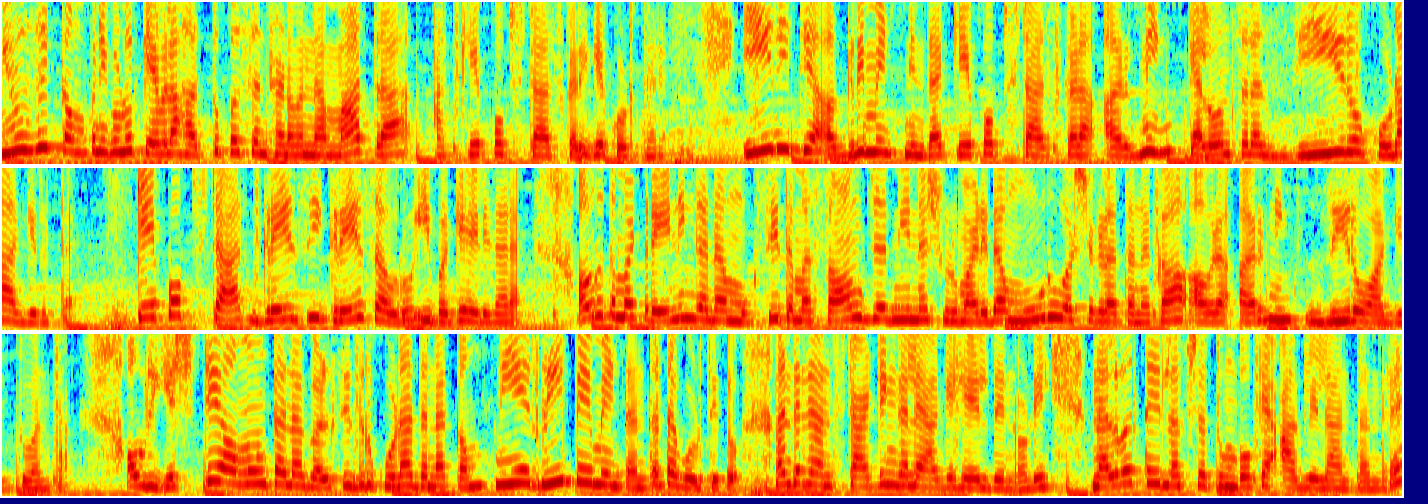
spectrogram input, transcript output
ಮ್ಯೂಸಿಕ್ ಕಂಪನಿಗಳು ಕೇವಲ ಹತ್ತು ಪರ್ಸೆಂಟ್ ಹಣವನ್ನು ಮಾತ್ರ ಆ ಕೆ ಪಾಪ್ ಸ್ಟಾರ್ಸ್ಗಳಿಗೆ ಕೊಡ್ತಾರೆ. ಈ ರೀತಿಯ ಅಗ್ರಿಮೆಂಟ್ನಿಂದ ಕೆ ಪಾಪ್ ಸ್ಟಾರ್ಸ್ಗಳ ಅರ್ನಿಂಗ್ ಕೆಲವೊಂದ್ಸಲ ಝೀರೋ ಕೂಡ ಆಗಿರುತ್ತೆ. K pop star Gracie Grace ಅವರು ಈ ಬಗ್ಗೆ ಹೇಳಿದ್ದಾರೆ. ಅವರು ತಮ್ಮ ಟ್ರೈನಿಂಗ್ ಅನ್ನ ಮುಗಿಸಿ ತಮ್ಮ ಸಾಂಗ್ ಜರ್ನಿಯನ್ನು ಶುರು ಮಾಡಿದ ಮೂರು ವರ್ಷಗಳ ತನಕ ಅವರ ಅರ್ನಿಂಗ್ಸ್ ಝೀರೋ ಆಗಿತ್ತು ಅಂತ. ಅವರು ಎಷ್ಟೇ ಅಮೌಂಟ್ ಅನ್ನ ಗಳಿಸಿದ್ರು ಕೂಡ ಅದನ್ನ ಕಂಪ್ನಿಯೇ ರೀಪೇಮೆಂಟ್ ಅಂತ ತಗೊಳ್ತಿತ್ತು. ಅಂದ್ರೆ ನಾನು ಸ್ಟಾರ್ಟಿಂಗ್ ಅಲ್ಲೇ ಹಾಗೆ ಹೇಳಿದೆ ನೋಡಿ, ನಲವತ್ತೈದು ಲಕ್ಷ ತುಂಬೋಕೆ ಆಗ್ಲಿಲ್ಲ ಅಂತಂದ್ರೆ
